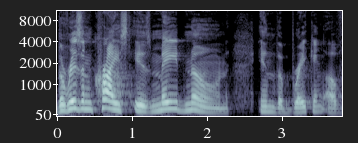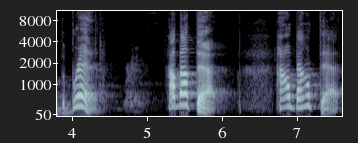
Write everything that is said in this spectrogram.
The risen Christ is made known in the breaking of the bread. How about that? How about that?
